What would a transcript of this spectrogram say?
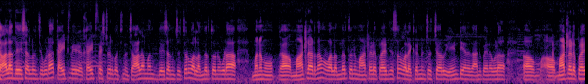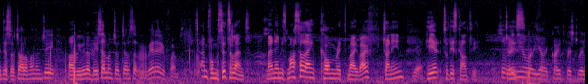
చాలా దేశాల నుంచి కూడా కైట్ ఫె- కైట్ ఫెస్టివల్కి వచ్చిన చాలామంది దేశాల నుంచి వచ్చారు. వాళ్ళందరితోనూ కూడా మనము మాట్లాడదాం. వాళ్ళందరితో మాట్లాడే ప్రయత్నం చేస్తాం వాళ్ళు ఎక్కడి నుంచి వచ్చారు ఏంటి అనే దానిపైన కూడా ఆ, ఆ, మాట్లాడే ప్రయత్నం చేస్తారు చాలా మంది నుంచి ఆ, వివిధ దేశాల నుంచి వచ్చారు సార్ వేరే from I'm from Switzerland. My name is Marcel. I come with my wife, Janine, Yeah. here to this country. So To when this- you are kite festival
